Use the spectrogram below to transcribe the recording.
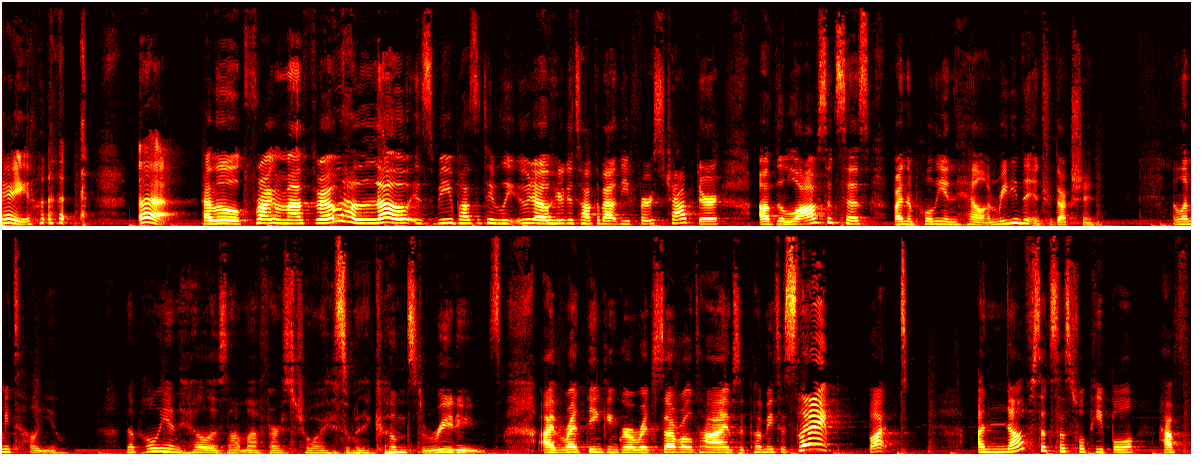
hey. uh, had a little frog in my throat. Hello, it's me, Positively Udo, here to talk about the first chapter of The Law of Success by Napoleon Hill. I'm reading the introduction. And let me tell you, Napoleon Hill is not my first choice when it comes to readings. I've read Think and Grow Rich several times. It put me to sleep. But enough successful people have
